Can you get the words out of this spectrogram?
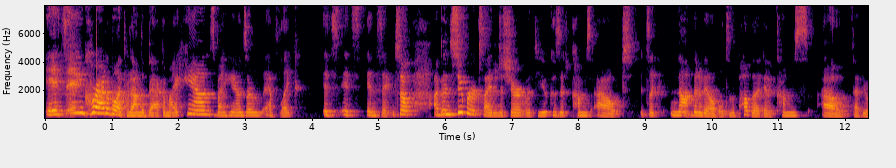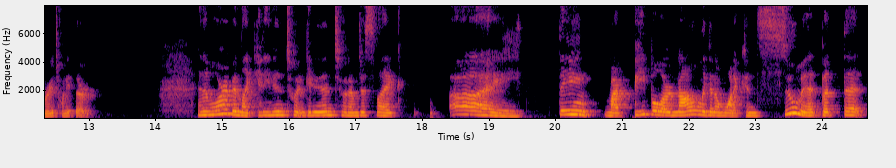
it's incredible. I put on the back of my hands. My hands are have like it's it's insane. So I've been super excited to share it with you because it comes out. It's like not been available to the public, and it comes out February 23rd. And the more I've been like getting into it and getting into it, I'm just like, I think my people are not only going to want to consume it, but that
